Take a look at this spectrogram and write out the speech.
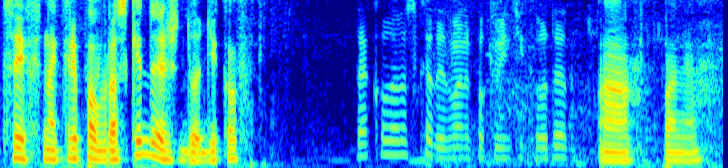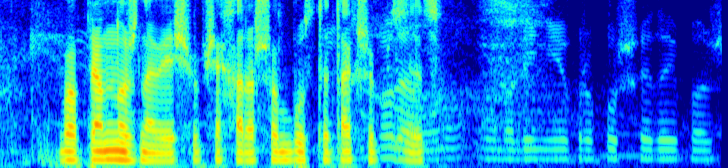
цих на крипов розкидаєш додіков? Деколи розкидай, в мене поки він тільки один. А, понял. Бо прям нужна вещь, вообще хорошо бусти так, щоб Ну да, пиздец. воно лінію пропушує, дай боже.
